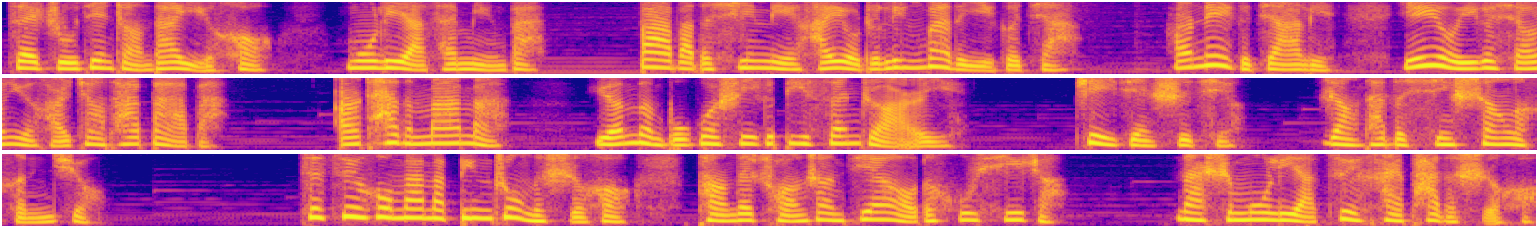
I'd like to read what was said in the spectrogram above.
在逐渐长大以后，穆丽亚才明白，爸爸的心里还有着另外的一个家，而那个家里也有一个小女孩叫他爸爸，而他的妈妈原本不过是一个第三者而已。这件事情让他的心伤了很久。在最后妈妈病重的时候，躺在床上煎熬的呼吸着，那是穆丽亚最害怕的时候。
